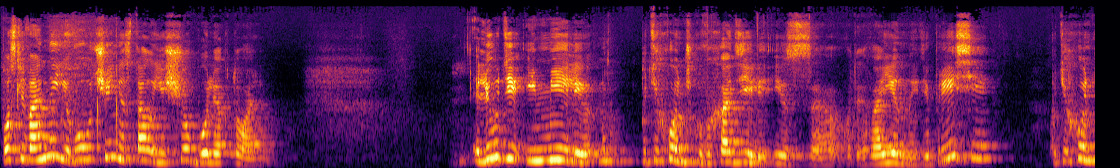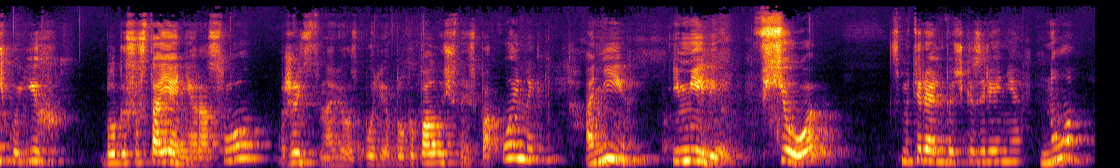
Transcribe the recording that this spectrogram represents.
После войны его учение стало еще более актуальным. Люди имели, ну, потихонечку выходили из э, вот этой военной депрессии, потихонечку их благосостояние росло, жизнь становилась более благополучной и спокойной. Они имели все с материальной точки зрения, но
